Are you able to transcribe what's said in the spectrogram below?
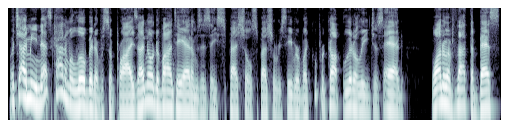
which I mean, that's kind of a little bit of a surprise. I know Davante Adams is a special, special receiver, but Cooper Kupp literally just had one of, if not the best,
